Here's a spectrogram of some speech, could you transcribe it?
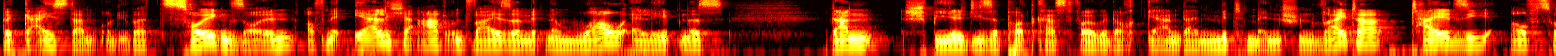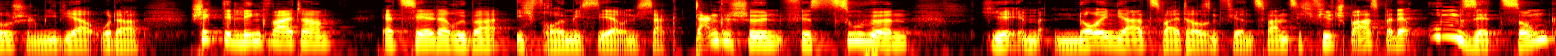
begeistern und überzeugen sollen, auf eine ehrliche Art und Weise mit einem Wow-Erlebnis dann spiel diese Podcast-Folge doch gern deinen Mitmenschen weiter, teil sie auf Social Media oder schick den Link weiter, erzähl darüber. Ich freue mich sehr und ich sage Dankeschön fürs Zuhören hier im neuen Jahr 2024. Viel Spaß bei der Umsetzung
